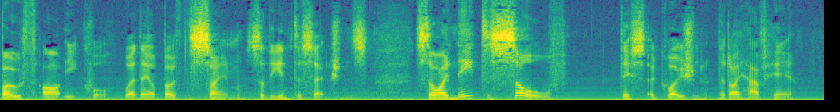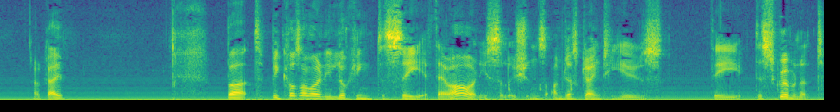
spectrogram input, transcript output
both are equal, where they are both the same, so the intersections. So I need to solve this equation that I have here, okay? But because I'm only looking to see if there are any solutions, I'm just going to use the discriminant,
